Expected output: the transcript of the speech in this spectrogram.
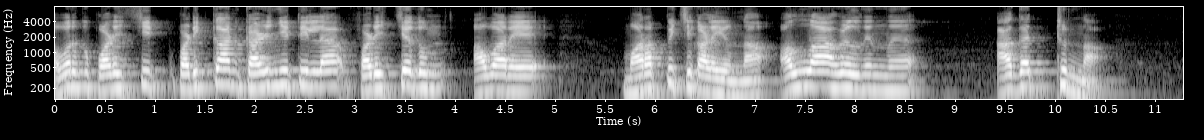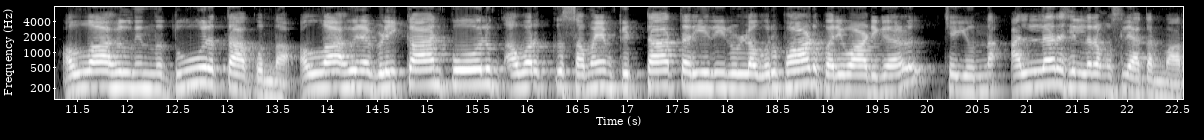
അവർക്ക് പഠിച്ചി പഠിക്കാൻ കഴിഞ്ഞിട്ടില്ല. പഠിച്ചതും അവരെ മറപ്പിച്ച് കളയുന്ന അള്ളാഹുവിൽ നിന്ന് അകറ്റുന്ന അള്ളാഹുവിൽ നിന്ന് ദൂരത്താക്കുന്ന അള്ളാഹുവിനെ വിളിക്കാൻ പോലും അവർക്ക് സമയം കിട്ടാത്ത രീതിയിലുള്ള ഒരുപാട് പരിപാടികൾ ചെയ്യുന്ന അല്ലറ ചില്ലറ മുസ്ലിയാക്കന്മാർ.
